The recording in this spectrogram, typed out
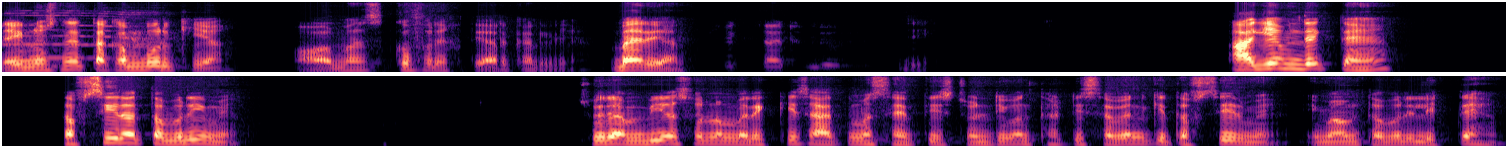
लेकिन उसने तकबर किया और बस कुफर इख्तियार कर लिया। बहरहाल। जी। आगे हम देखते हैं तफसीर तबरी में। सूर्य अम्बिया सुर नंबर इक्कीस आत्मा सैंतीस ट्वेंटी वन थर्टी सेवन की तफसीर में इमाम तबरी लिखते हैं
